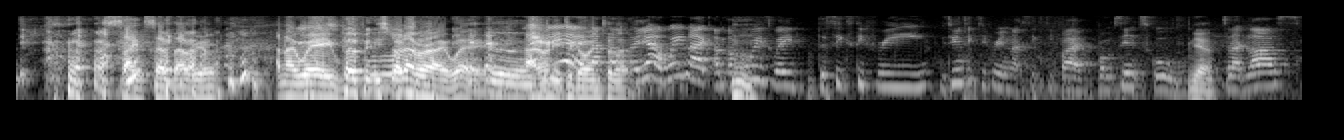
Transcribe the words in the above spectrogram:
you. sidestep that real. And I weigh Perfectly whatever I weigh. I don't need to go into like, that. Yeah, I weigh like I'm, I've mm. always weighed the 63, between 63 and like 65 from since school. Yeah. So like last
